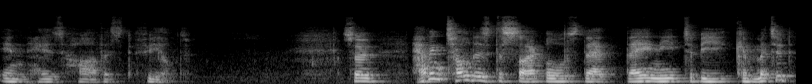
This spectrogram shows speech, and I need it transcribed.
in his harvest field. So, having told his disciples that they need to be committed,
